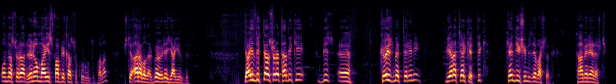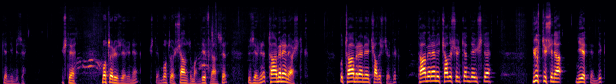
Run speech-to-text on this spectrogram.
Ondan sonra Renault Mayıs fabrikası kuruldu falan. İşte arabalar böyle yayıldı. Yayıldıktan sonra tabii ki biz e, köy hizmetlerini bir ara terk ettik. Kendi işimize başladık. Tamirine açtık kendimize. İşte motor üzerine, işte motor, şanzıman, diferansiyel üzerine tamirhane açtık. Bu tamirhaneye çalıştırdık. Tamirhane çalışırken de işte yurt dışına niyetlendik.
